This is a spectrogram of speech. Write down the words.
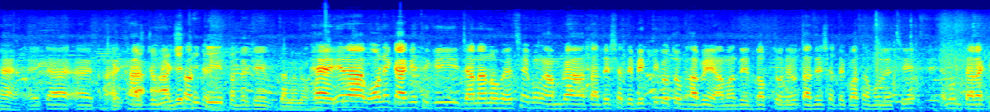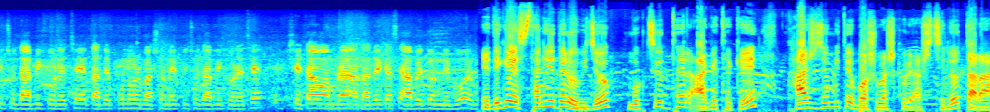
হ্যাঁ এটা খাস জমি আগে সরকারি। থেকেই তাদেরকে জানানো হ্যাঁ এরা অনেক আগে থেকেই জানানো হয়েছে এবং আমরা তাদের সাথে ব্যক্তিগতভাবে আমাদের দপ্তরেও তাদের সাথে কথা বলেছি এবং তারা কিছু দাবি করেছে তাদের পুনর্বাসনের কিছু দাবি করেছে সেটাও আমরা তাদের কাছে আবেদন নিব এদিকে স্থানীয়দের অভিযোগ, মুক্তিযুদ্ধের আগে থেকে খাস জমিতে বসবাস করে আসছিল তারা।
